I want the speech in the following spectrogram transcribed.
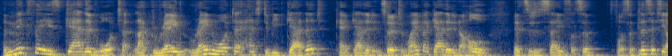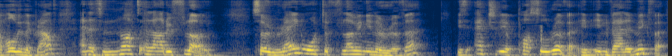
The mikveh is gathered water, like rain. Rainwater has to be gathered, okay, gathered in a certain way, but gathered in a hole. Let's just say, for for simplicity, a hole in the ground, and it's not allowed to flow. So rainwater flowing in a river is actually a possible river, an invalid mikveh.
